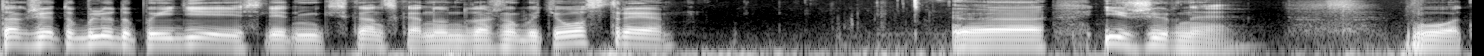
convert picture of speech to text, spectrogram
Также это блюдо, по идее, если это мексиканское, оно должно быть острое э, и жирное. Вот.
